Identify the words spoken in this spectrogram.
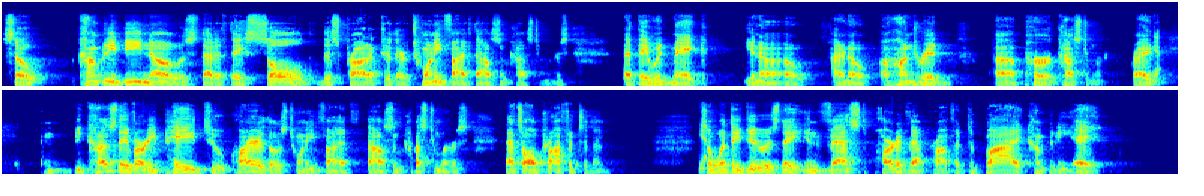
So company b knows that if they sold this product to their 25000 customers that they would make you know i don't know 100 uh, per customer right yeah because they've already paid to acquire those 25,000 customers, that's all profit to them. Yeah. So what they do is they invest part of that profit to buy company A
